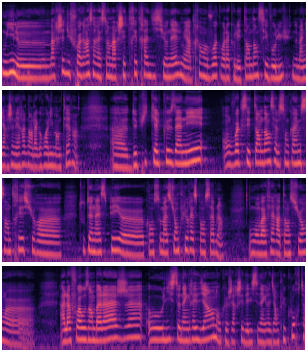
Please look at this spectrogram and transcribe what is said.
Oui, le marché du foie gras, ça reste un marché très traditionnel, mais après, on le voit que, voilà, que les tendances évoluent de manière générale dans l'agroalimentaire. Euh, depuis quelques années, on voit que ces tendances, elles sont quand même centrées sur euh, tout un aspect euh, consommation plus responsable, où on va faire attention à la fois aux emballages, aux listes d'ingrédients, donc euh, chercher des listes d'ingrédients plus courtes.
